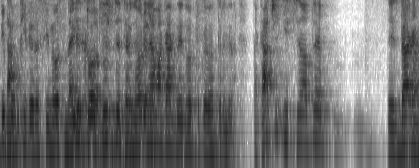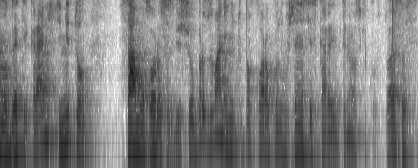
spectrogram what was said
Дипломките да, да си носят. Нали, то чуждите треньори няма как да идват тук да тренират. Така че истината е да избягаме от двете крайности, нито само хора с висше образование, нито пък хора, които въобще не са изкарали тренерски курс. Тоест с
